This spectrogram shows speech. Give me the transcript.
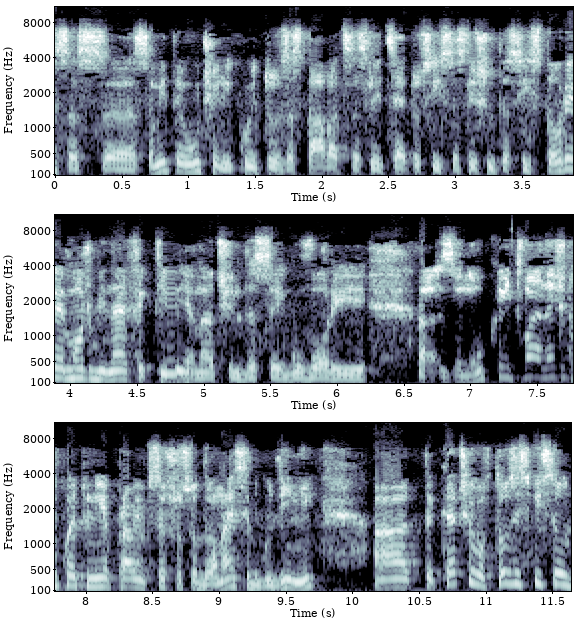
с а, самите учени, които застават с лицето си и с личната си история, е може би най-ефективният начин да се говори а, за наука. И това е нещо, което ние правим всъщност от 12 години. А, така че в този смисъл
